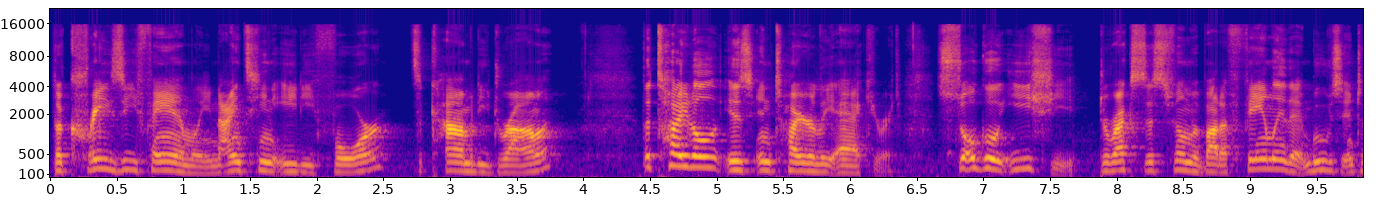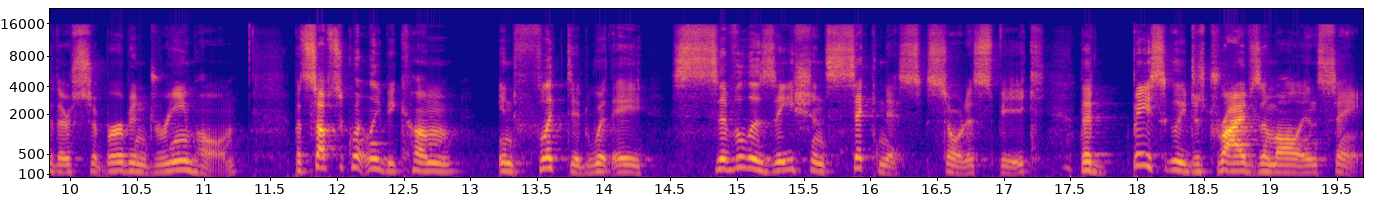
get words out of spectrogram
The Crazy Family, 1984. It's a comedy drama. The title is entirely accurate. Sogo Ishii directs this film about a family that moves into their suburban dream home, but subsequently become inflicted with a civilization sickness, so to speak, that basically just drives them all insane.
